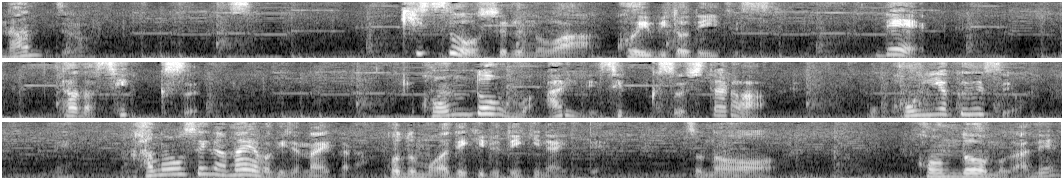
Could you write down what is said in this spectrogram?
なんていうの？キスをするのは恋人でいいです。で、ただセックス。コンドームありでセックスしたら、もう婚約ですよ。ね。可能性がないわけじゃないから。子供ができる、できないって。その、コンドームがね、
